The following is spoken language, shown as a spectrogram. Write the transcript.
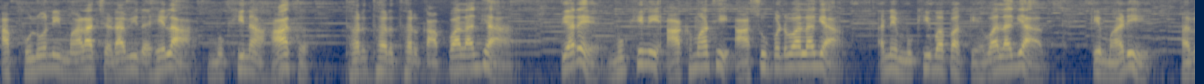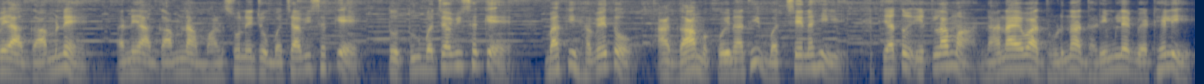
આ ફૂલોની માળા ચડાવી રહેલા મુખીના હાથ થર થર થર કાપવા લાગ્યા. ત્યારે મુખીની આંખમાંથી આંસુ પડવા લાગ્યા અને મુખી બાપા કહેવા લાગ્યા કે, માડી, હવે આ ગામને અને આ ગામના માણસોને જો બચાવી શકે, તો તું બચાવી શકે. બાકી હવે તો આ ગામ કોઈનાથી બચશે નહીં. ત્યાં તો એટલામાં નાના એવા ધૂળના ધડીમલે બેઠેલી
